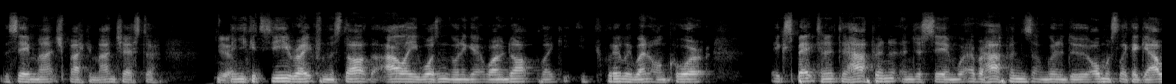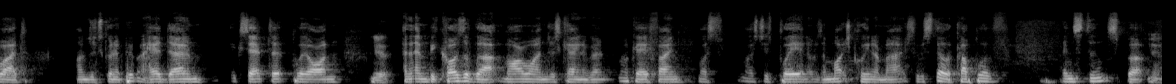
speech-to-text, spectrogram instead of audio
the same match back in Manchester yeah. And you could see right from the start that Ali wasn't going to get wound up. Like he clearly went on court expecting it to happen and just saying, whatever happens, I'm going to do almost like a Gawad. I'm just going to put my head down, accept it, play on. Yeah. And then because of that, Marwan just kind of went, okay, fine, let's let's just play. And it was a much cleaner match. There was still a couple of instances, but yeah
